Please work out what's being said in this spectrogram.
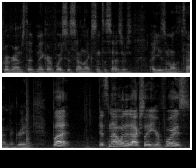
programs that make our voices sound like synthesizers. I use them all the time. They're great. But it's not what it actually your voice,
